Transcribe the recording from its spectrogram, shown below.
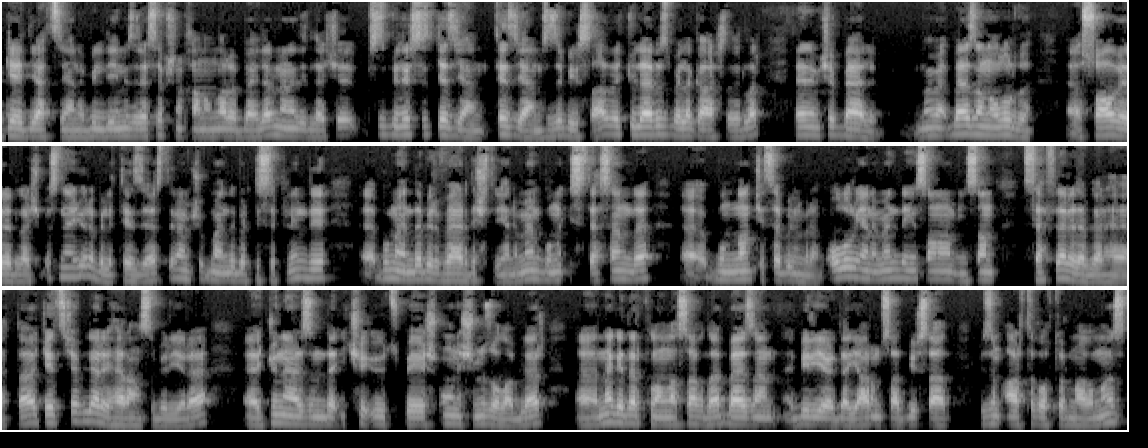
qeydiyyatçı, yəni bildiyimiz resepsiyon xanımlar və bəylər mənə dedilər ki, siz bilirsiniz, gec gəlin, tez gəlmisiniz 1 saat və gülərüz belə qarşılayırdılar. Dedim ki, bəli. Bəzən olurdu, ə, sual verirdilər ki, bəs nəyə görə belə tez yaz? Deyirəm ki, bu məndə bir disiplindir, ə, bu məndə bir vərdişdir. Yəni mən bunu istəsəm də ə, bundan keçə bilmirəm. Olur, yəni mən də insanam, insan səhvlər edə bilər həyatda, gecikə bilərik hər hansı bir yerə. Ə, gün ərzində 2, 3, 5, 10 işimiz ola bilər. Ə, nə qədər planlasaq da bəzən bir yerdə yarım saat, 1 saat bizim artıq oturmağımız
